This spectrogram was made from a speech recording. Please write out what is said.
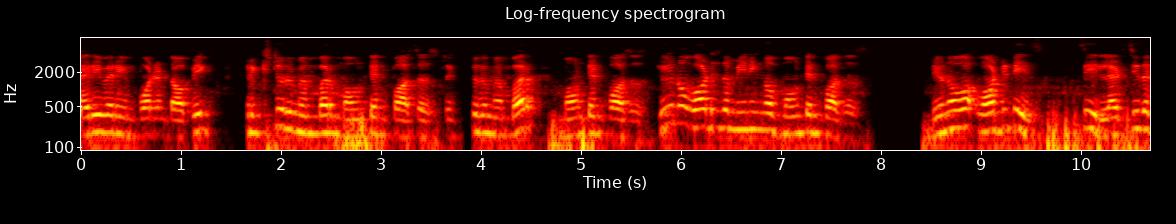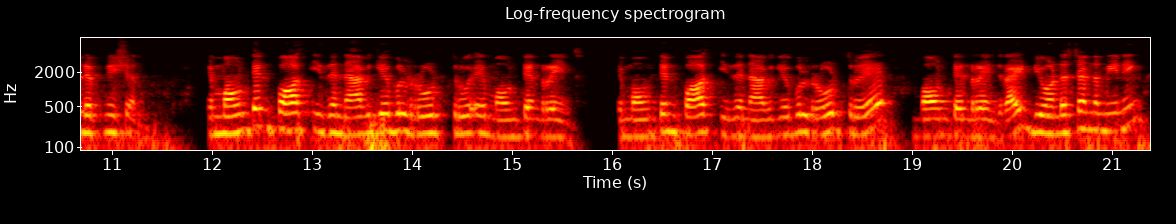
very very important topic tricks to remember mountain passes. Tricks to remember mountain passes. Do you know what is the meaning of mountain passes? Do you know what it is? See let's see the definition a mountain pass is a navigable route through a mountain range. A mountain pass is a navigable road through a mountain range, right? Do you understand the meaning?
